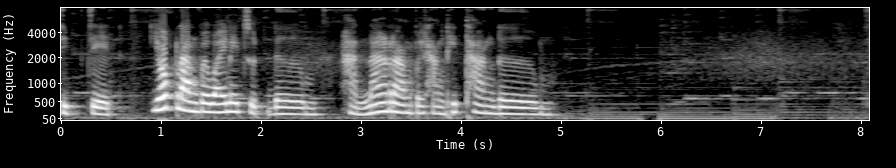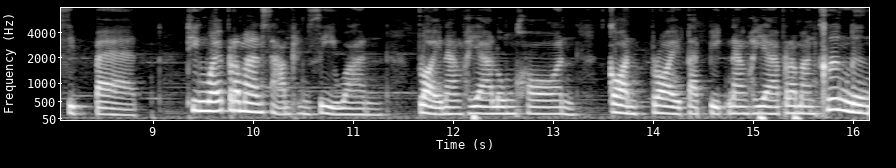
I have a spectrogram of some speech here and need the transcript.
17. ยกรังไปไว้ในจุดเดิม หันหน้ารังไปทางทิศทางเดิม 18. ทิ้งไว้ประมาณ 3-4 วัน ปล่อยนางพญาลงคอนก่อนปล่อยตัดปีกนางพญาประมาณครึ่งหนึ่ง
